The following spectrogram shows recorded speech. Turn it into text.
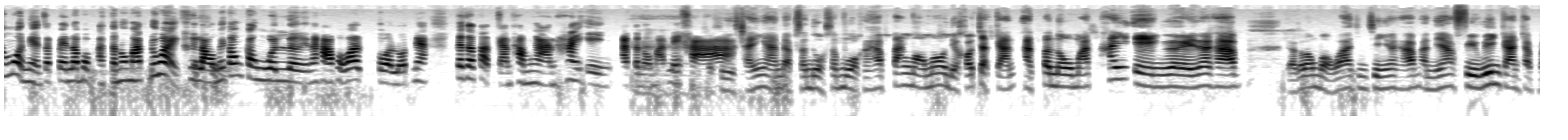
ทั้งหมดเนี่ยจะเป็นระบบอัตโนมัติด้วย คือเราไม่ต้องกังวลเลยนะคะ เพราะว่าตัวรถเนี่ยก็จะตัดการทำงานให้เองอัตโนมัติเลยค่ะก็คือใช้งานแบบสะดวกสะบวกนะครับ ตั้ง normal เดี๋ยวเขาจัดการอัตโนมัติให้เองเลยนะครับแล้วก็ต้องบอกว่าจริงๆนะครับ อันเนี้ย feeling การขับ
